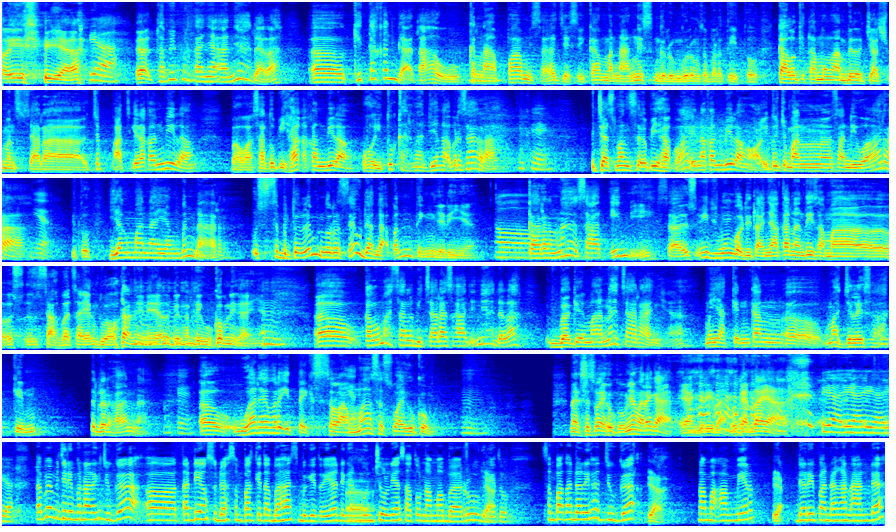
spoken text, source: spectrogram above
ya. ya. ya. Tapi pertanyaannya adalah uh, kita kan nggak tahu kenapa misalnya Jessica menangis gerung-gerung seperti itu. Kalau kita mau ngambil judgement secara cepat, kita akan bilang bahwa satu pihak akan bilang, oh itu karena dia nggak bersalah. Okay judgement pihak lain akan bilang oh itu cuma sandiwara yeah. gitu yang mana yang benar sebetulnya menurut saya udah nggak penting jadinya oh. karena saat ini saya ini kalau ditanyakan nanti sama eh, sahabat saya yang dua orang ini ya lebih ngerti hukum nih kayaknya mm. uh, kalau masalah bicara saat ini adalah bagaimana caranya meyakinkan uh, majelis hakim sederhana okay. uh, whatever it takes selama yeah. sesuai hukum. Nah sesuai hukumnya mereka yang cerita, bukan saya. Iya iya iya. Ya. Tapi yang menjadi menarik juga uh, tadi yang sudah sempat kita bahas begitu ya dengan uh, munculnya satu nama baru ya. begitu. Sempat anda lihat juga ya. nama Amir ya. dari pandangan anda?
